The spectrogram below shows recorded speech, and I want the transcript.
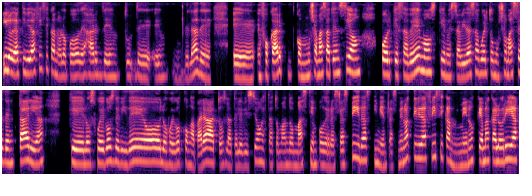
Y lo de actividad física no lo puedo dejar de, eh, eh, enfocar con mucha más atención porque sabemos que nuestra vida se ha vuelto mucho más sedentaria que los juegos de video, los juegos con aparatos, la televisión está tomando más tiempo de nuestras vidas y mientras menos actividad física, menos quema caloría,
